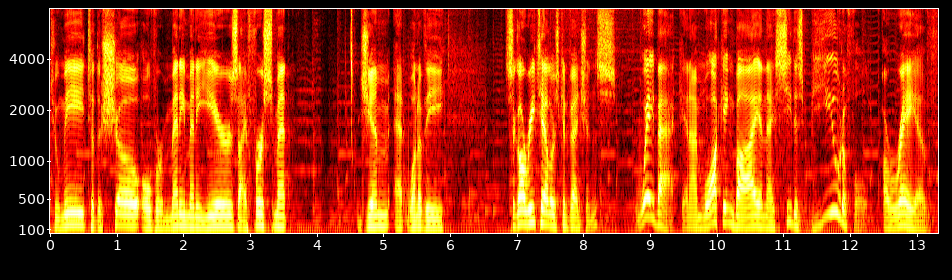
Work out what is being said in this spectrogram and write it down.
to me, to the show over many, many years. I first met Jim at one of the cigar retailers conventions way back, and I'm walking by and I see this beautiful array of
